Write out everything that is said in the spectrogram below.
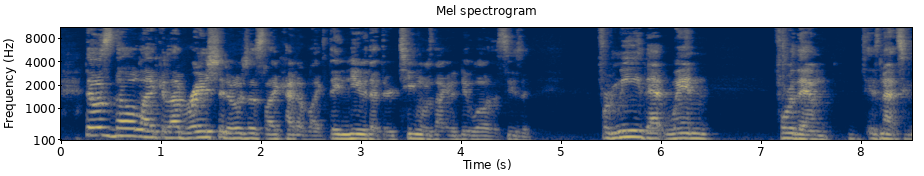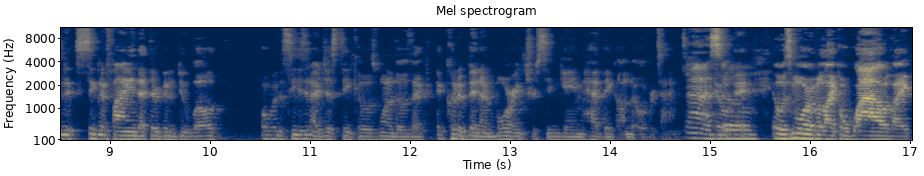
there was no like elaboration. It was just like kind of like they knew that their team was not gonna do well this season. For me, that win for them is not signifying that they're gonna do well over the season. I just think it was one of those like it could have been a more interesting game had they gone to overtime. ah, so it, it was more of a like a wow, like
